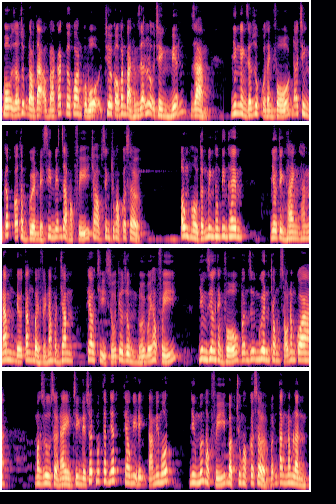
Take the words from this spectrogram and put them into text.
Bộ Giáo dục Đào tạo và các cơ quan của Bộ chưa có văn bản hướng dẫn lộ trình miễn, giảm, nhưng ngành giáo dục của thành phố đã trình cấp có thẩm quyền để xin miễn giảm học phí cho học sinh trung học cơ sở. Ông Hồ Tấn Minh thông tin thêm, nhiều tỉnh thành hàng năm đều tăng 7,5% theo chỉ số tiêu dùng đối với học phí, nhưng riêng thành phố vẫn giữ nguyên trong 6 năm qua. Mặc dù sở này trình đề xuất mức thấp nhất theo Nghị định 81, nhưng mức học phí bậc trung học cơ sở vẫn tăng 5 lần,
